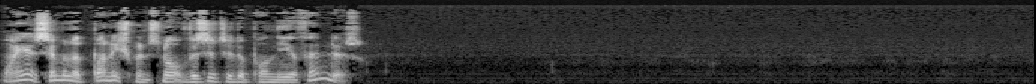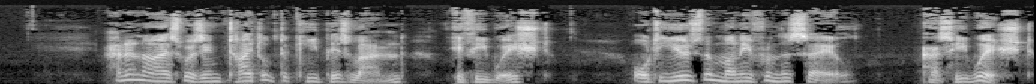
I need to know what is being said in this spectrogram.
Why are similar punishments not visited upon the offenders? Ananias was entitled to keep his land if he wished, or to use the money from the sale as he wished.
